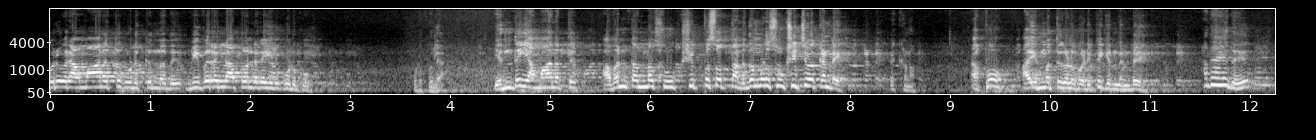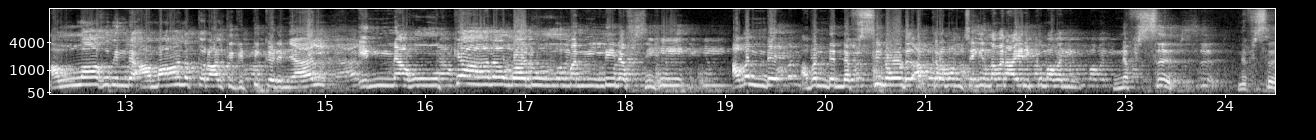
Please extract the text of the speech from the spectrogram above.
ഒരു ഒരു അമാനത്ത് കൊടുക്കുന്നത് വിവരമില്ലാത്തവന്റെ കയ്യിൽ കൊടുക്കൂ. കൊടുക്കൂല. എന്ത് അമാനത്ത്? അവൻ തന്ന സൂക്ഷിപ്പ് സ്വത്താണ്. ഇത് നമ്മൾ സൂക്ഷിച്ചു വെക്കണ്ടേ? വെക്കണം. അപ്പോ അയിമത്തുകൾ പഠിപ്പിക്കുന്നുണ്ട്. അതായത് അള്ളാഹുവിന്റെ അമാനത്ത് ഒരാൾക്ക് കിട്ടിക്കഴിഞ്ഞാൽ. അവന്റെ അവന്റെ നഫ്സിനോട് അക്രമം ചെയ്യുന്നവനായിരിക്കും അവൻ. നഫ്സ് നഫ്സ്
